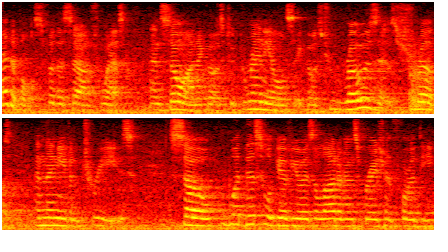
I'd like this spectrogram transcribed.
edibles for the Southwest, and so on. It goes to perennials, it goes to roses, shrubs, and then even trees. So what this will give you is a lot of inspiration for the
